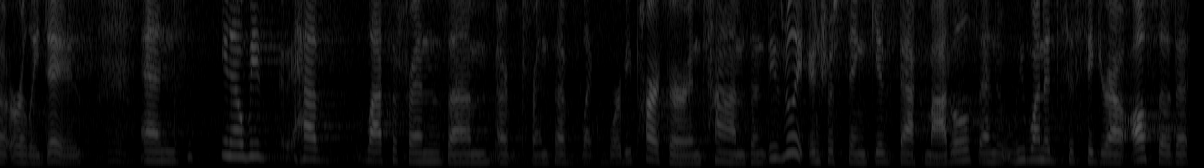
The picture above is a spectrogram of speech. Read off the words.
the early days, mm. and you know we have lots of friends, um, our friends have like Warby Parker and Tom's, and these really interesting give back models. And we wanted to figure out also that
